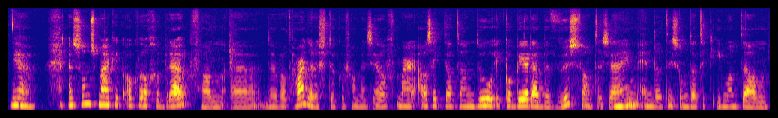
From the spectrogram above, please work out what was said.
Ja. En soms maak ik ook wel gebruik van eh, de wat hardere stukken van mezelf. Maar als ik dat dan doe, ik probeer daar bewust van te zijn. Mhm. En dat is omdat ik iemand dan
